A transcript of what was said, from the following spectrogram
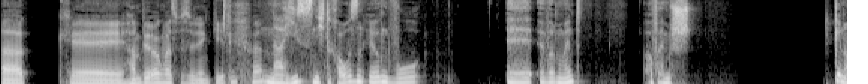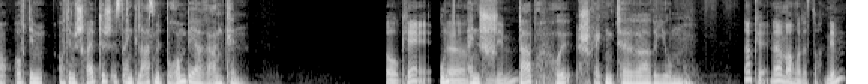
Okay, haben wir irgendwas, was wir denen geben können? Na, hieß es nicht draußen irgendwo, äh, warte, Moment, auf einem, Sch genau, auf dem, auf dem Schreibtisch ist ein Glas mit Brombeerranken Okay. und ähm, ein. Stabheuschreckenterrarium. Okay, dann machen wir das doch. Nimm.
